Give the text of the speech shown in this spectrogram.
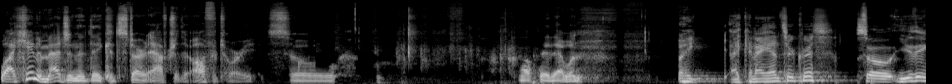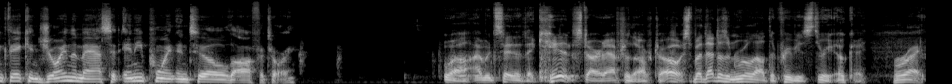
Well, I can't imagine that they could start after the offertory. So I'll say that one. Hey, uh, can I answer, Chris? So you think they can join the mass at any point until the offertory? Well, I would say that they can't start after the offertory. Oh, but that doesn't rule out the previous three. Okay. Right.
